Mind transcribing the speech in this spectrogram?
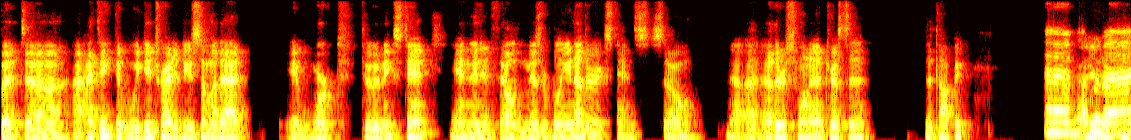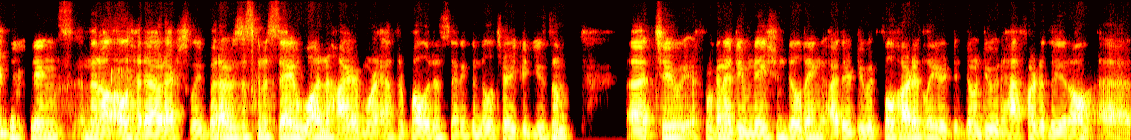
But uh, I think that we did try to do some of that. It worked to an extent, and then it failed miserably in other extents. So, uh, others want to address the, the topic? Um, I got a few things, and then I'll, I'll, head out actually. But I was just going to say, one, hire more anthropologists. I think the military could use them. Uh, two, if we're going to do nation building, either do it full heartedly or don't do it half heartedly at all. Uh,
